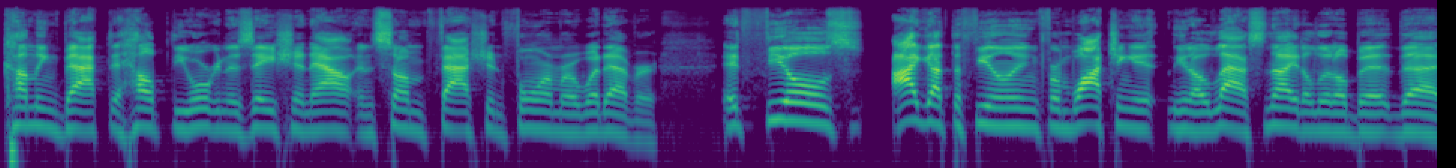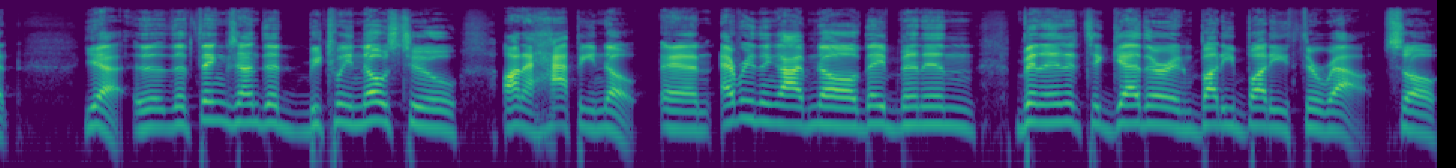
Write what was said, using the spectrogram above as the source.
coming back to help the organization out in some fashion, form, or whatever. It feels. I got the feeling from watching it, you know, last night a little bit that yeah, the, the things ended between those two on a happy note, and everything I've know they've been in been in it together and buddy buddy throughout. So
